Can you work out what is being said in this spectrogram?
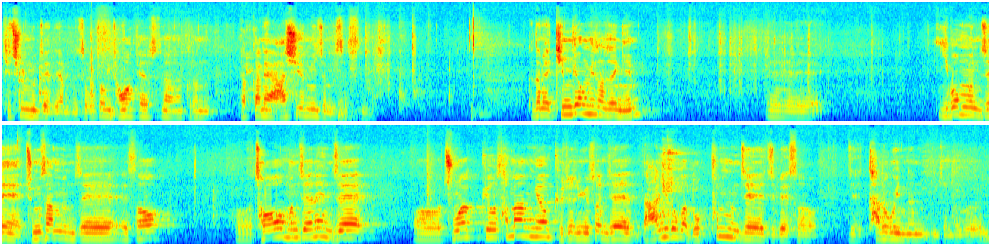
기출문제에 대한 분석을 좀 정확히 하셨으면 그런 약간의 아쉬움이 좀 있었습니다. 그 다음에 김경미 선생님, 에, 2번 문제, 중3 문제에서 어, 저 문제는 이제 어, 중학교 3학년 교재 중에서 이제 난이도가 높은 문제집에서 이제 다루고 있는 문제인데 그,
